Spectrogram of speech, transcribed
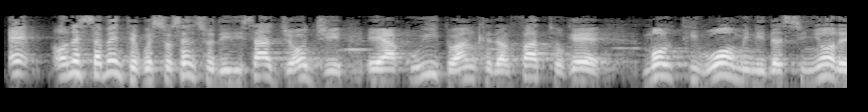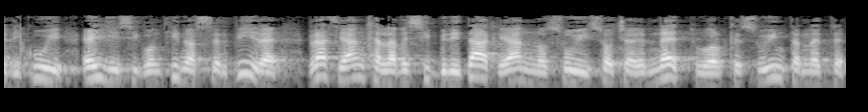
E onestamente questo senso di disagio oggi è acuito anche dal fatto che molti uomini del Signore di cui egli si continua a servire, grazie anche alla visibilità che hanno sui social network e su internet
